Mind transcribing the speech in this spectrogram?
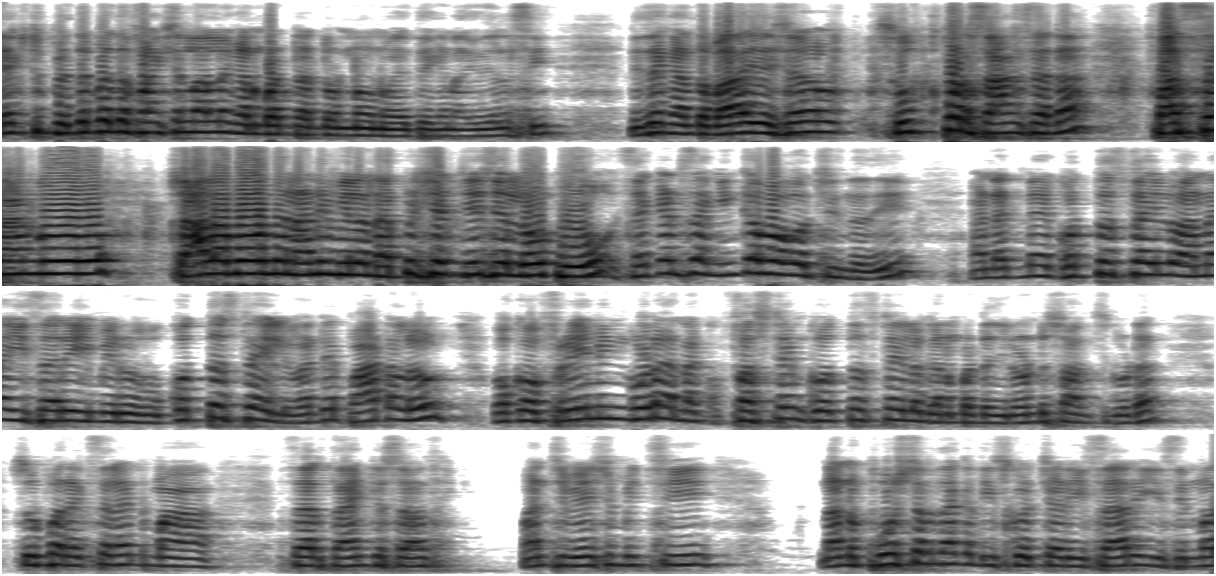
నెక్స్ట్ పెద్ద పెద్ద ఫంక్షన్లలో కనబడ్డట్టు ఉన్నావు నువ్వైతే అయితే నాకు తెలిసి. నిజంగా అంత బాగా చేసావు. సూపర్ సాంగ్స్ అట. ఫస్ట్ సాంగ్ చాలా బాగుందని అని వీళ్ళని అప్రిషియేట్ చేసే లోపు సెకండ్ సాంగ్ ఇంకా బాగా వచ్చింది అది. అండ్ అట్నే కొత్త స్టైల్ అన్న ఈసారి మీరు కొత్త స్టైల్ అంటే పాటలు ఒక ఫ్రేమింగ్ కూడా నాకు ఫస్ట్ టైం కొత్త స్టైల్లో కనబడ్డది రెండు సాంగ్స్ కూడా. సూపర్ ఎక్సలెంట్ మా సార్. థ్యాంక్ యూ సార్ మంచి వేషం ఇచ్చి నన్ను పోస్టర్ దాకా తీసుకొచ్చాడు ఈసారి. ఈ సినిమా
